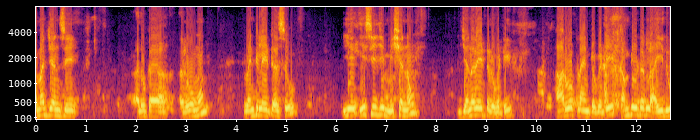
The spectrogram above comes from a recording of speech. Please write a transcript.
ఎమర్జెన్సీ అదొక room ventilators ECG machine generator ఒకటి ఆర్ఓ ప్లాంట్ ఒకటి కంప్యూటర్లు ఐదు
